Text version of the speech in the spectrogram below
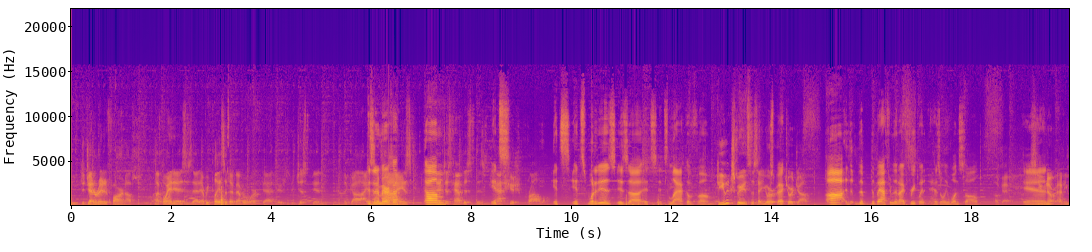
we've degenerated far enough. My point is, is that every place that I've ever worked at, there's just been the guy. Is it America? Guys Um, that just have this this it's- gashish problem. it's it's what it is is uh it's it's lack of um Do you experience this at your Respect. at your job? uh the, the the bathroom that I frequent has only one stall. Okay. so you've And- never have you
